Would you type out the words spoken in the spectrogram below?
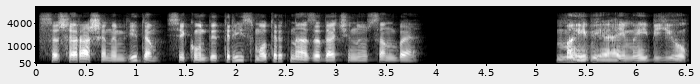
С ошарашенным видом секунды три смотрит на озадаченную Санбэ. «Maybe I maybe you»,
